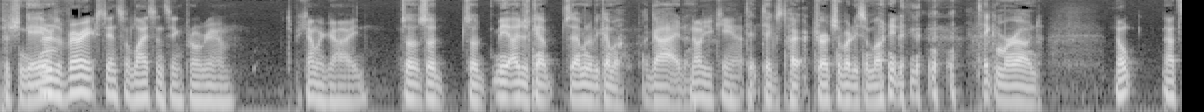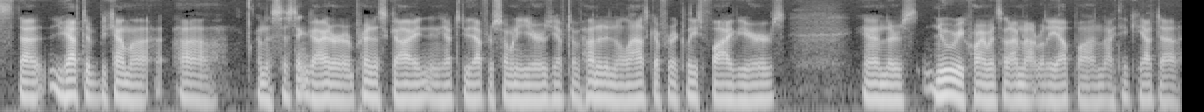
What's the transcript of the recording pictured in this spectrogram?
fish and game? There's a very extensive licensing program to become a guide. So so so me, I just can't say I'm going to become a, a guide. No, you can't. T- takes charge somebody some money to take them around. Nope. That's that. You have to become a, a an assistant guide or an apprentice guide, and you have to do that for so many years. You have to have hunted in Alaska for at least five years. And there's new requirements that I'm not really up on. I think you have to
